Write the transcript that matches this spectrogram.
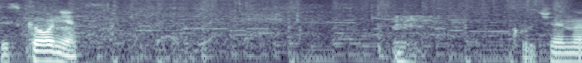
To jest koniec. Kurczę, no...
